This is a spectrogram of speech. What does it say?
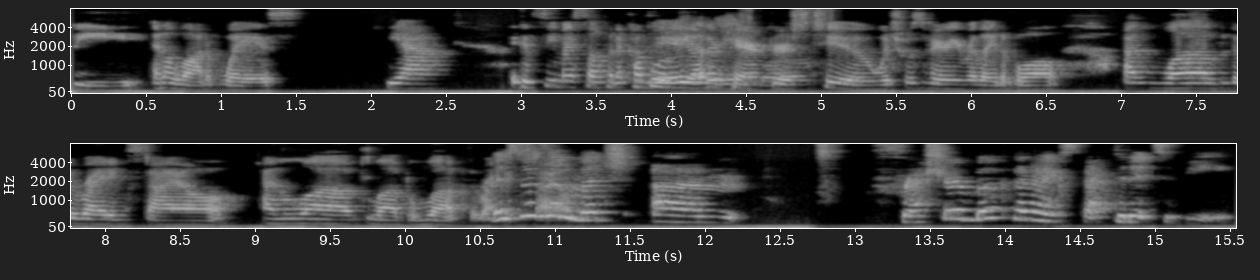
Bea in a lot of ways. yeah, I could see myself in a couple Very of the other relatable. characters too, which was very relatable. I loved the writing style. I loved, loved, loved the writing this was style. a much um fresher book than I expected it to be.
